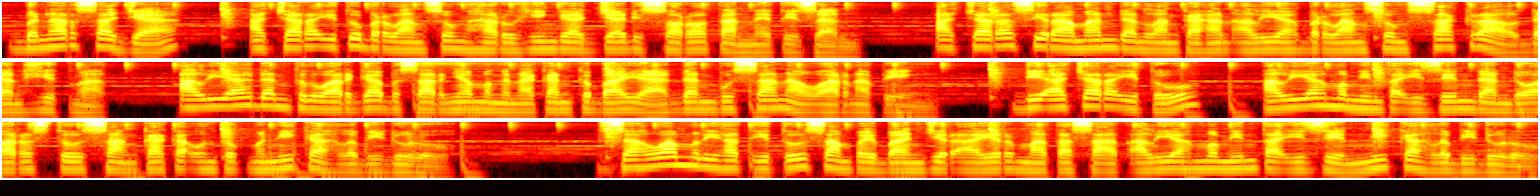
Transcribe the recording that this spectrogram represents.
Benar saja, acara itu berlangsung haru hingga jadi sorotan netizen. Acara siraman dan langkahan Aliyah berlangsung sakral dan hikmat. Aliyah dan keluarga besarnya mengenakan kebaya dan busana warna pink. Di acara itu, Aliyah meminta izin dan doa restu sang kakak untuk menikah lebih dulu. Zahwa melihat itu sampai banjir air mata saat Aliyah meminta izin nikah lebih dulu.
